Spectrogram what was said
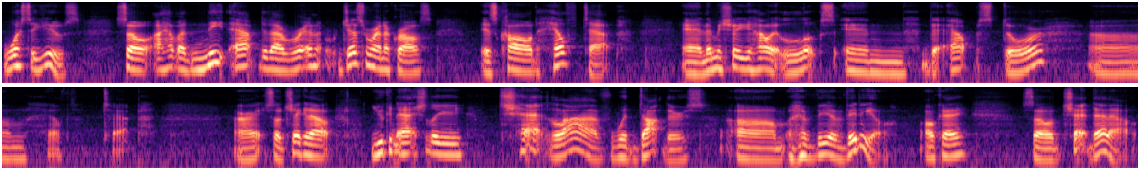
what's the use? So I have a neat app that I ran, just ran across. It's called Health Tap. And let me show you how it looks in the App Store. Um, Health Tap. All right, so check it out. You can actually chat live with doctors um, via video. Okay, so check that out.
